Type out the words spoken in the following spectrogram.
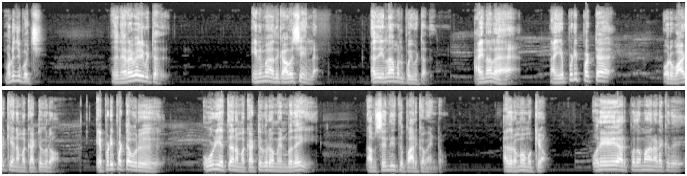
முடிஞ்சு போச்சு. அது நிறைவேறிவிட்டது. இனிமேல் அதுக்கு அவசியம் இல்லை. அது இல்லாமல் போய்விட்டது. அதனால் நான் எப்படிப்பட்ட ஒரு வாழ்க்கையை நம்ம கட்டுகிறோம் எப்படிப்பட்ட ஒரு ஊழியத்தை நம்ம கட்டுகிறோம் என்பதை நாம் சிந்தித்து பார்க்க வேண்டும். அது ரொம்ப முக்கியம். ஒரே அற்புதமாக நடக்குது.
